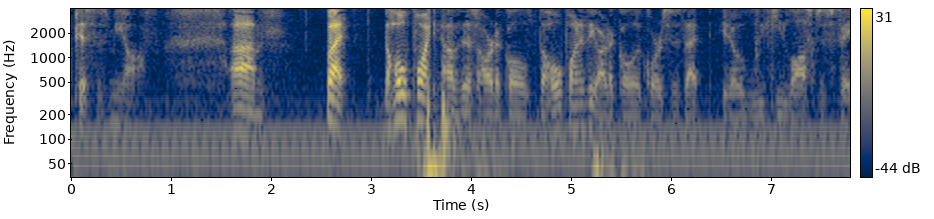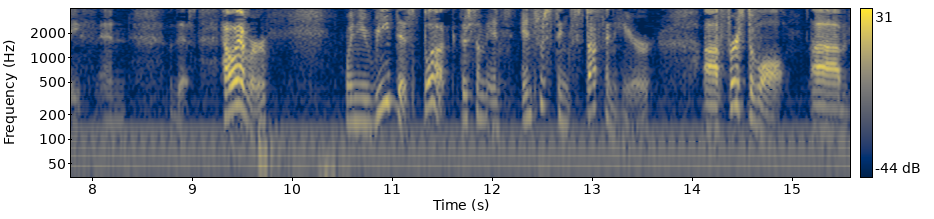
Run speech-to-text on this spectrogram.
pisses me off. Um, but the whole point of this article, the whole point of the article, of course, is that you know Leakey lost his faith and this. However, when you read this book, there's some in- interesting stuff in here. Uh, first of all, um,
